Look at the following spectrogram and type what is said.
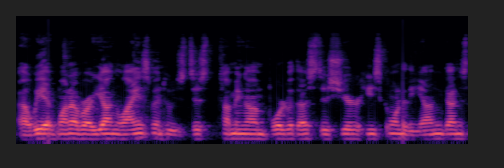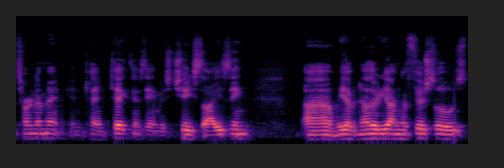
Uh, we have one of our young linesmen who's just coming on board with us this year. He's going to the Young Guns tournament in Penticton. His name is Chase Ising. Um, we have another young official who's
